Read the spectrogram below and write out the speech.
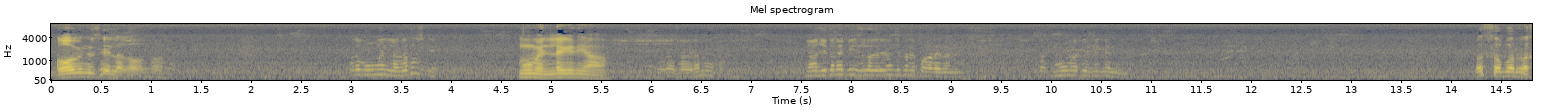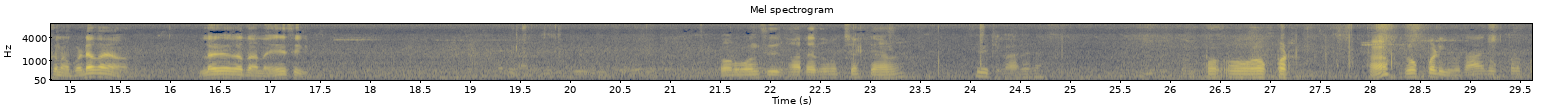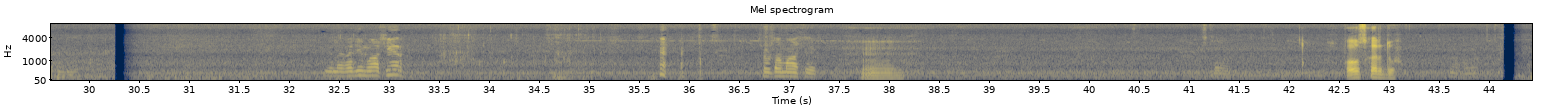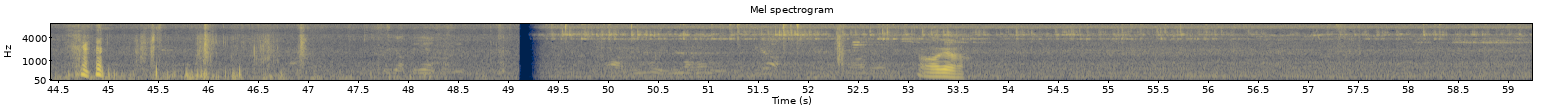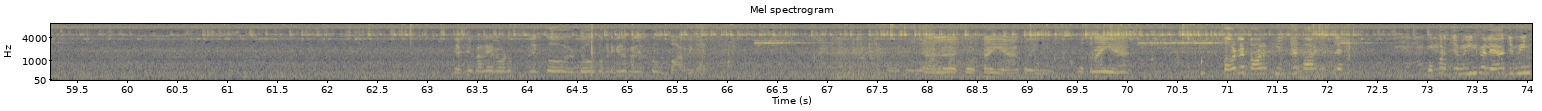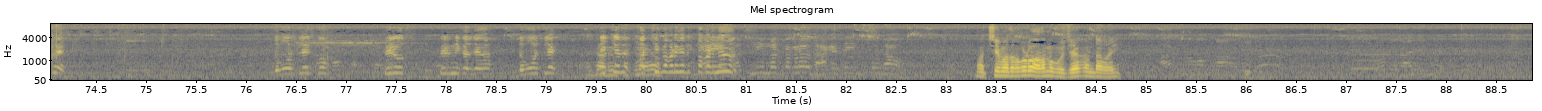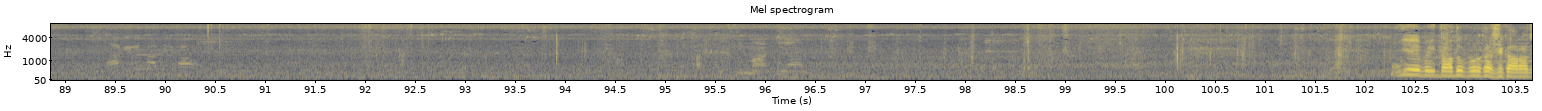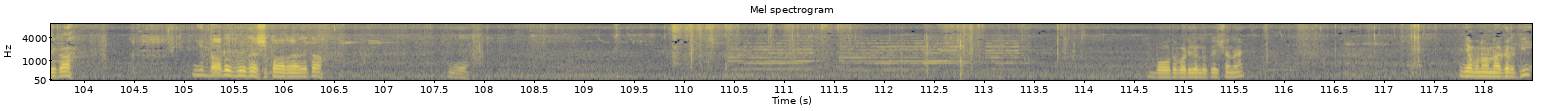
गोविंद से लगा होता। अरे मुँह में लगा था उसके? मुँह में लगी थी हाँ। साइड में था। यहाँ जितने पीस लग रहे हैं जितने पकड़े मैंने मुँह में किसी के नहीं है बस सबर रखना पड़ेगा यहाँ लगेगा था नहीं ऐसे ही। कौन कौन सी खा रहे थे बच्चे? क्या है? ये रहे थे। वो हाँ? ही बता पकड़ी। ये लगा जी माशेर। छोटा माशेर। हम्म। पॉज कर दूँ। आ गया। जैसे पहले रोड इसको डोर पकड़ के पहले इसको बाहर निकाल। चल, छोटा ही है, कोई उतना ही है। पकड़ ले बाहर, खींच ले, बाहर खींच ले। ऊपर ज़मीन पे ले आ, ज़मीन पे। दबोच ले इसको। फिर फिर निकल जाएगा। दबोच ले। नीचे मच्छी पकड़ के पकड़ना मच्छी मत पकड़ो हाथ में घुस जाएगा कंडा भाई। ये भाई दादूपुर का शिकार आज का। ये दारूपुर का शिकार है इसका ये। बहुत बढ़िया लोकेशन है। यमुनानगर की।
